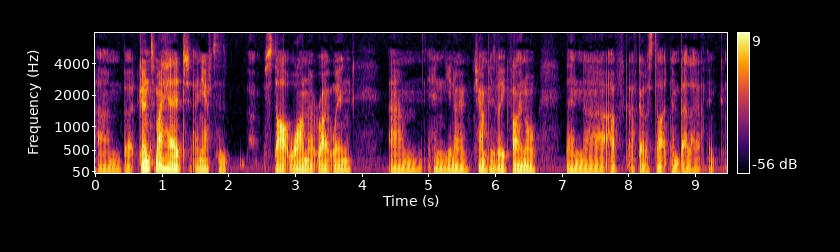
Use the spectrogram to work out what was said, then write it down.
Um, but going to my head, and you have to start one at right wing um, in you know Champions League final, then uh, I've I've got to start Dembele. I think.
